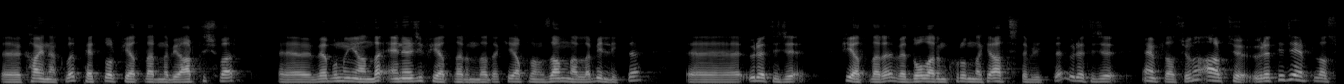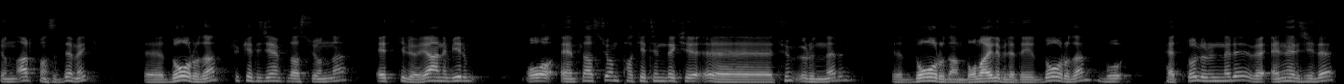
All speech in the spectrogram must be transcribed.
e, kaynaklı petrol fiyatlarında bir artış var. E, ve bunun yanında enerji fiyatlarındaki yapılan zamlarla birlikte e, üretici fiyatları ve doların kurundaki artışla birlikte üretici enflasyonu artıyor. Üretici enflasyonun artması demek e, doğrudan tüketici enflasyonuna etkiliyor. Yani bir o enflasyon paketindeki e, tüm ürünlerin e, doğrudan, dolaylı bile değil doğrudan bu petrol ürünleri ve enerjiyle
